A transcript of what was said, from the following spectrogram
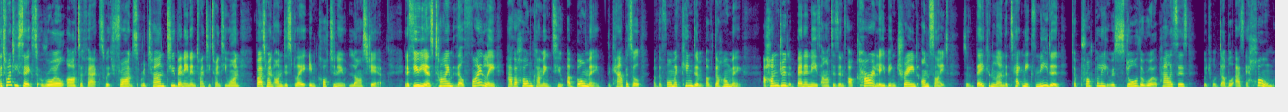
The 26 royal artifacts which France returned to Benin in 2021 first went on display in Cotonou last year. In a few years' time, they'll finally have a homecoming to Abomey, the capital of the former Kingdom of Dahomey. A hundred Beninese artisans are currently being trained on site so that they can learn the techniques needed to properly restore the royal palaces, which will double as a home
